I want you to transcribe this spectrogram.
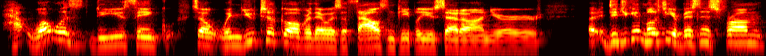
How, what was, do you think? So when you took over, there was a thousand people you said on your, uh, did you get most of your business from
